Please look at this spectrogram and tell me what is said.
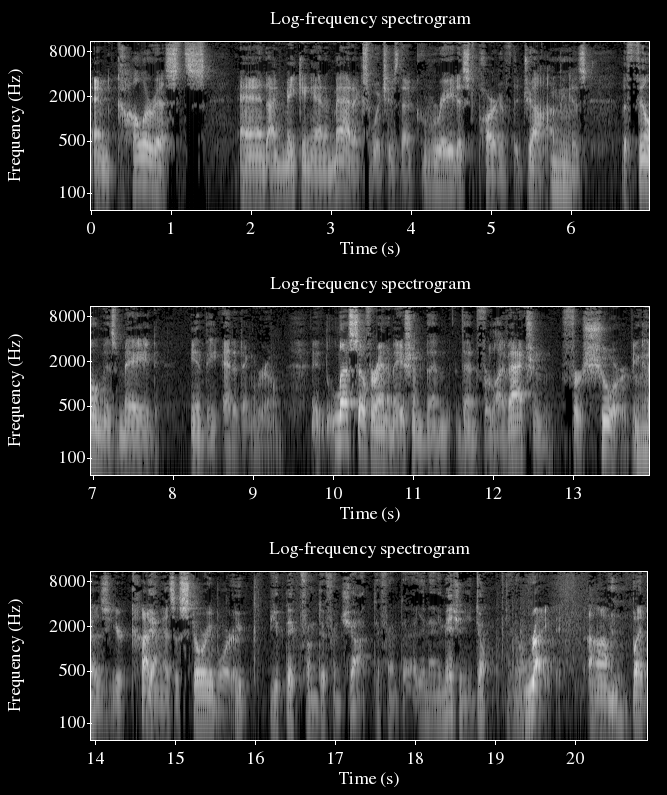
and colorists and I'm making animatics, which is the greatest part of the job mm-hmm. because the film is made in the editing room. It, less so for animation than than for live action, for sure, because you're cutting Yeah. as a storyboarder. You you pick from different shot, different uh, in animation. You don't. You know? Right. Um, but,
